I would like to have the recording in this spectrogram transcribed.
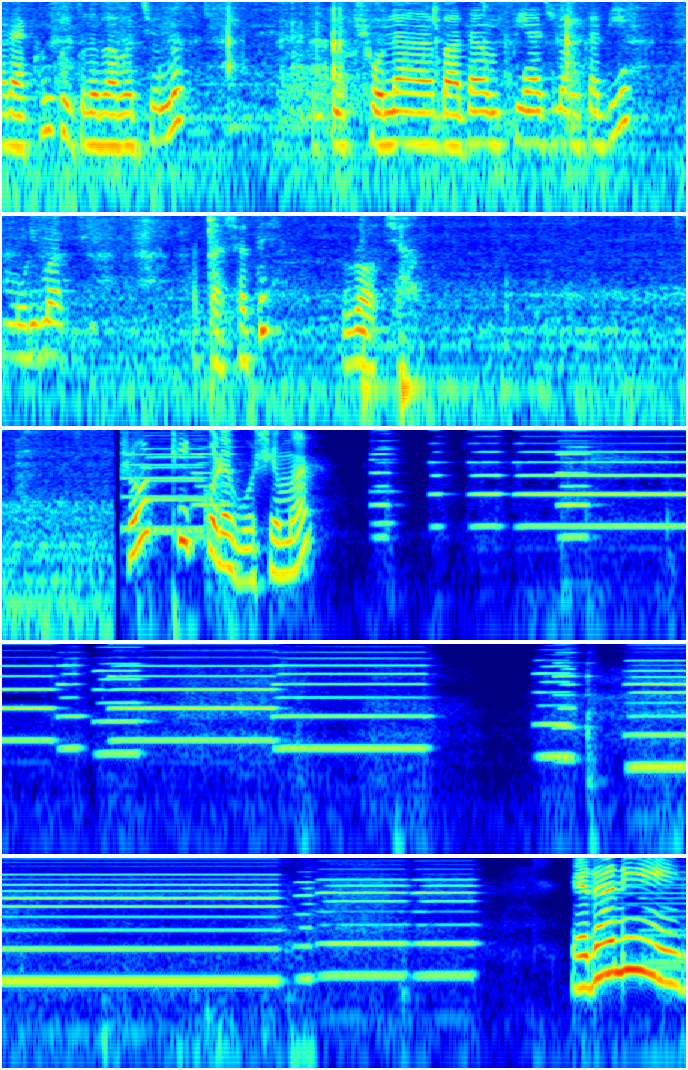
আর এখন তুলতুলে বাবার জন্য একটু ছোলা, বাদাম, পেঁয়াজ, লঙ্কা দিয়ে মুড়ি মাখছি আর তার সাথে রচা। ঠিক করে বসে মা। এডানি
